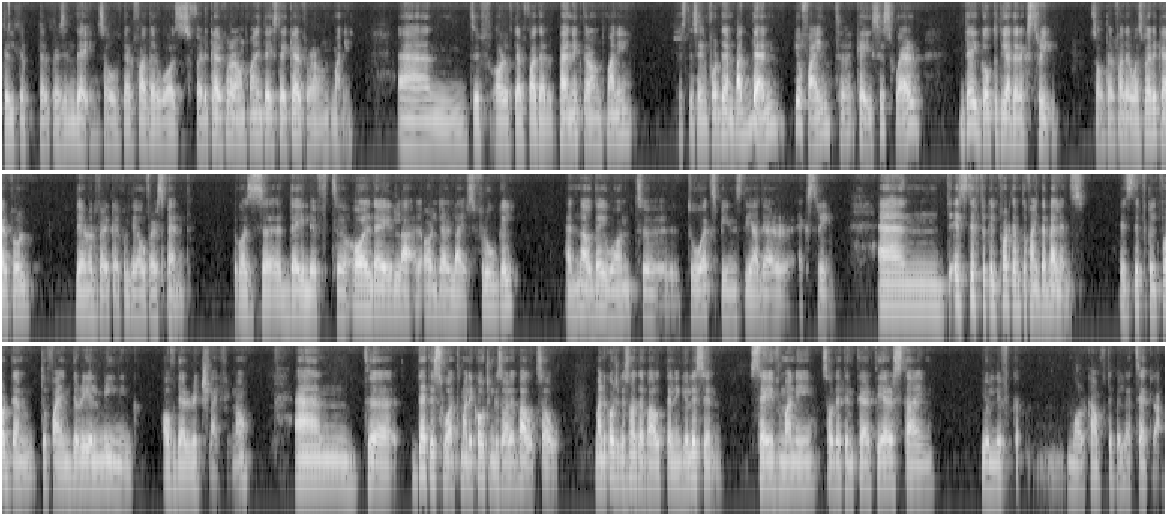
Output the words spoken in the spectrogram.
till the, their present day. So if their father was very careful around money, they stay careful around money. And if, or if their father panicked around money, it's the same for them. But then you find uh, cases where they go to the other extreme. So their father was very careful. They are not very careful. They overspend because uh, they lived uh, all their li- all their lives frugal, and now they want uh, to experience the other extreme. And it's difficult for them to find the balance. It's difficult for them to find the real meaning of their rich life, you know. And uh, that is what money coaching is all about. So money coaching is not about telling you, listen, save money so that in 30 years' time you live more comfortable, etc.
